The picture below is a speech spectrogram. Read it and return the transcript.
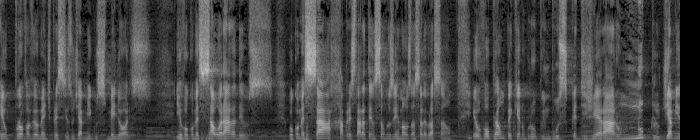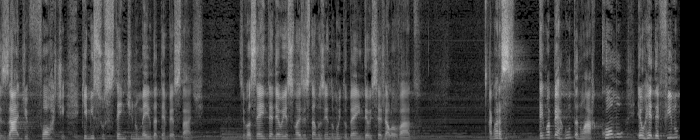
eu provavelmente preciso de amigos melhores. E eu vou começar a orar a Deus vou começar a prestar atenção nos irmãos na celebração. Eu vou para um pequeno grupo em busca de gerar um núcleo de amizade forte que me sustente no meio da tempestade. Se você entendeu isso, nós estamos indo muito bem, Deus seja louvado. Agora, tem uma pergunta no ar: como eu redefino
